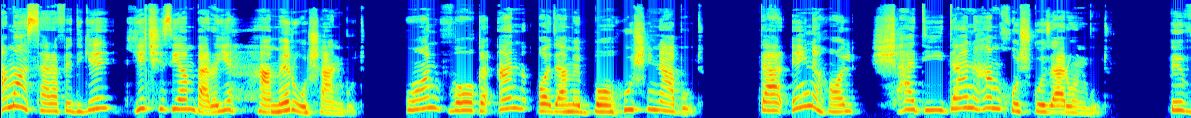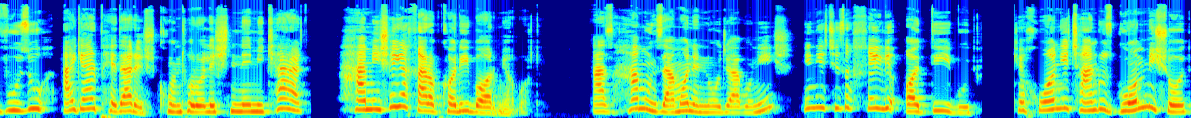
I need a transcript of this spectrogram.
اما از طرف دیگه یه چیزی هم برای همه روشن بود. خوان واقعا آدم باهوشی نبود. در عین حال شدیدا هم خوشگذرون بود. به وضوح اگر پدرش کنترلش نمی‌کرد همیشه یه خرابکاری بار می آورد. از همون زمان نوجوانیش این یه چیز خیلی عادی بود که خوان یه چند روز گم می‌شد.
